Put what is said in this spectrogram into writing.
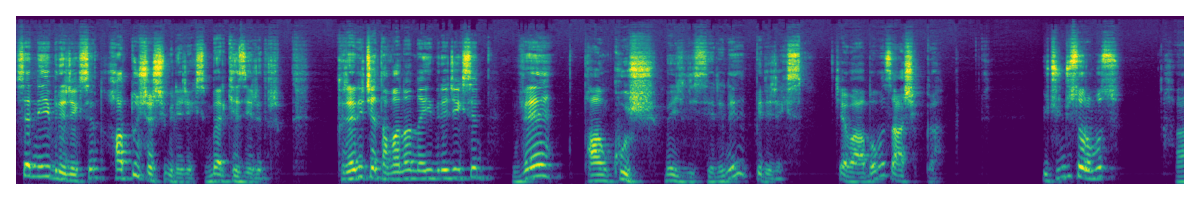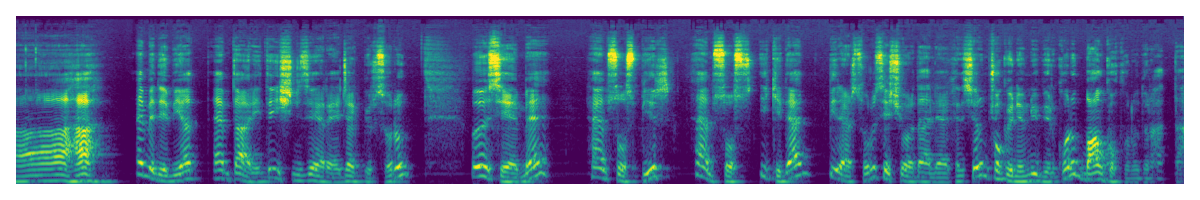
sen neyi bileceksin? Hattuşaş'ı bileceksin. Merkez yeridir. Kraliçe Tavananna'yı bileceksin ve Pankuş meclislerini bileceksin. Cevabımız A şıkkı. Üçüncü sorumuz. Ha. Hem edebiyat hem tarihte işinize yarayacak bir soru. ÖSYM hem SOS 1 hem SOS 2'den birer soru seçiyor değerli arkadaşlarım. Çok önemli bir konu. Banko konudur hatta.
